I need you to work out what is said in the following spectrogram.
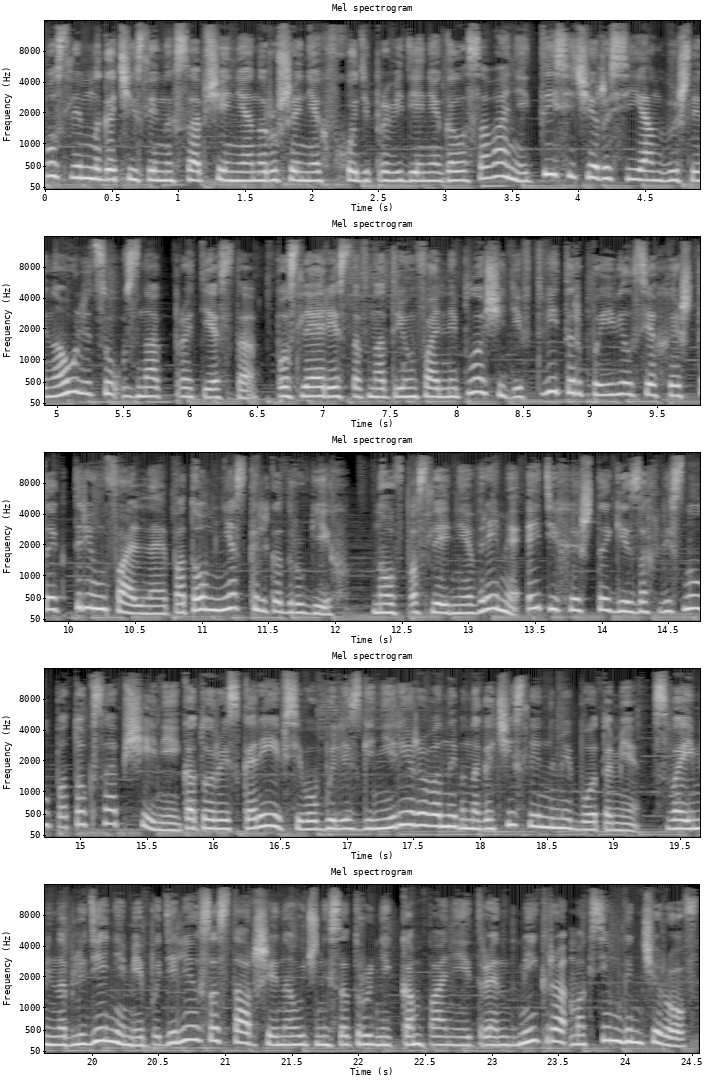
После многочисленных сообщений о нарушениях в ходе проведения голосований, тысячи россиян вышли на улицу в знак протеста. После арестов на Триумфальной площади в Твиттер появился хэштег «Триумфальная», потом несколько других. Но в последнее время эти хэштеги захлестнул поток сообщений, которые, скорее всего, были сгенерированы многочисленными ботами. Своими наблюдениями поделился старший научный сотрудник компании Trend Micro Максим Гончаров.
